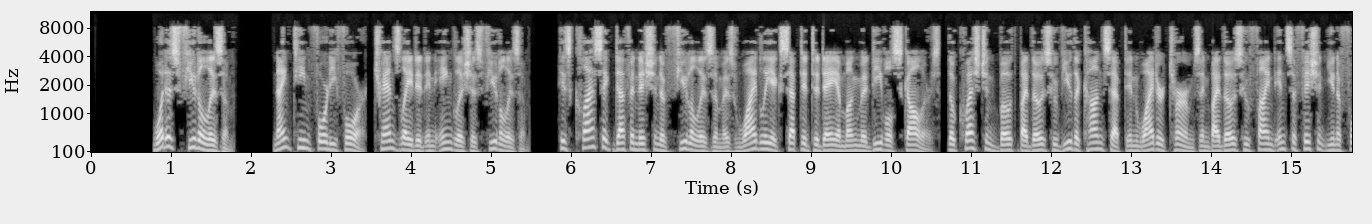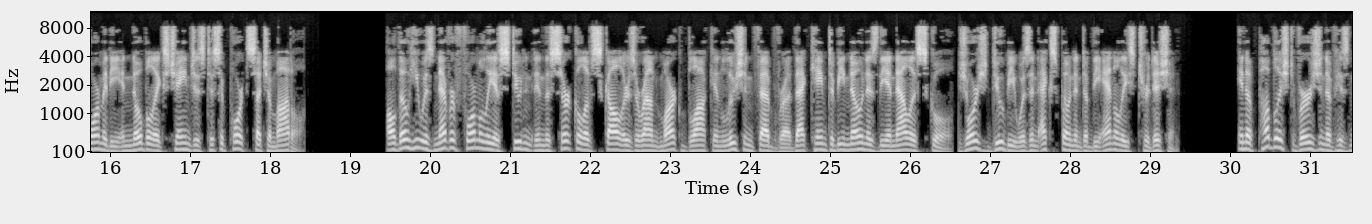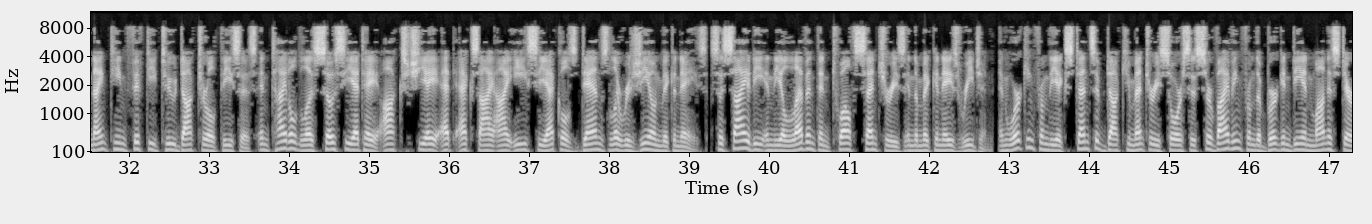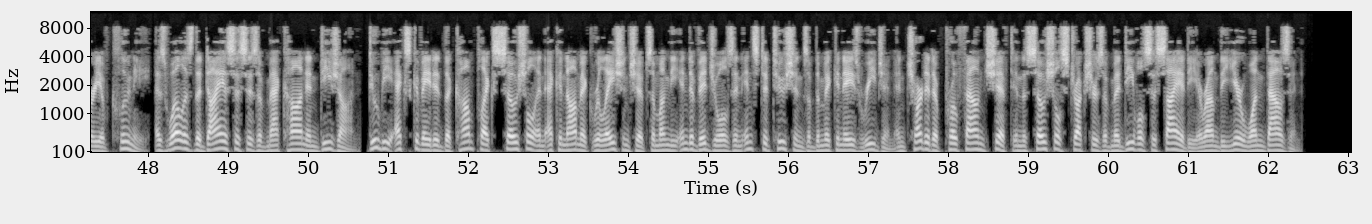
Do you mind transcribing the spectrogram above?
What is feudalism? 1944, translated in English as feudalism. His classic definition of feudalism is widely accepted today among medieval scholars, though questioned both by those who view the concept in wider terms and by those who find insufficient uniformity in noble exchanges to support such a model. Although he was never formally a student in the circle of scholars around Marc Bloch and Lucien Febvre that came to be known as the Annales school, Georges Duby was an exponent of the Annaliste tradition. In a published version of his 1952 doctoral thesis entitled La Société aux chiens et xii siècles dans la région Mâconnaise Society in the 11th and 12th centuries in the Mâconnais region, and working from the extensive documentary sources surviving from the Burgundian monastery of Cluny, as well as the dioceses of Mâcon and Dijon, Duby excavated the complex social and economic relationships among the individuals and institutions of the Mâconnais region and charted a profound shift in the social structures of medieval society around the year 1000.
